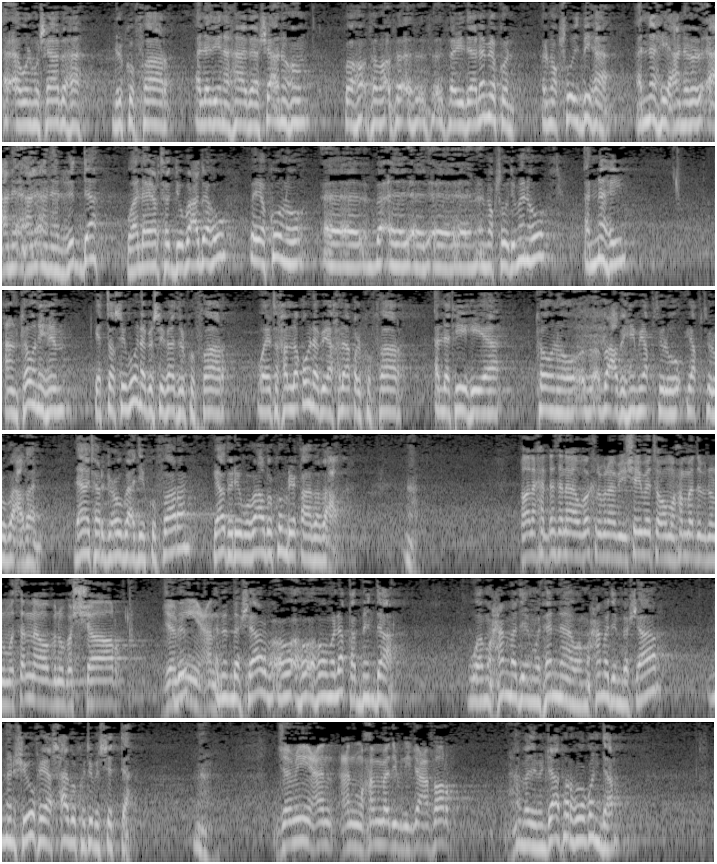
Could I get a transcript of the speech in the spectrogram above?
أو المشابهة للكفار الذين هذا شأنهم. فإذا لم يكن المقصود بها النهي عن عن عن الردة ولا يرتدوا بعده فيكون آه، آه، آه، المقصود منه النهي عن كونهم يتصفون بصفات الكفار ويتخلقون بأخلاق الكفار التي هي كون بعضهم يقتل يقتل بعضا. لا ترجعوا بعدي كفارا يضرب بعضكم رقاب بعض. نعم. قال حدثنا أبو بكر بن أبي شيبة ومحمد بن المثنى وابن بشار جميعا. ابن بشار هو, هو ملقب من دار. ومحمد المثنى ومحمد بن بشار من شيوخ أصحاب الكتب الستة. نعم. جميعا عن محمد بن جعفر محمد بن جعفر هو غندر.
